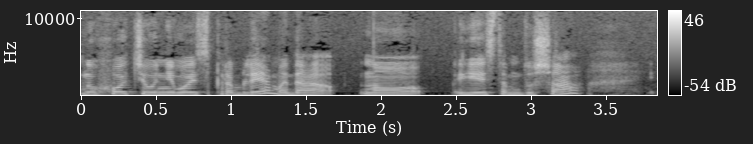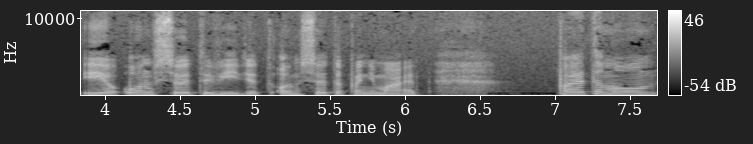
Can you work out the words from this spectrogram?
ну, хоть и у него есть проблемы, да, но есть там душа, и он все это видит, он все это понимает. Поэтому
